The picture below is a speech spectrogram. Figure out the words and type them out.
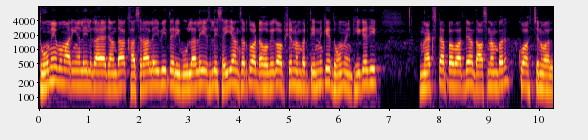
ਦੋਵੇਂ ਬਿਮਾਰੀਆਂ ਲਈ ਲਗਾਇਆ ਜਾਂਦਾ, ਖਸਰਾ ਲਈ ਵੀ ਤੇ ਰਿਬੋਲਾ ਲਈ। ਇਸ ਲਈ ਸਹੀ ਆਨਸਰ ਤੁਹਾਡਾ ਹੋਵੇਗਾ ਆਪਸ਼ਨ ਨੰਬਰ 3 ਕੇ ਦੋਵੇਂ, ਠੀਕ ਹੈ ਜੀ? ਨੈਕਸਟ ਆਪਾਂ ਵਧਦੇ ਹਾਂ 10 ਨੰਬਰ ਕੁਐਸਚਨ ਵੱਲ।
